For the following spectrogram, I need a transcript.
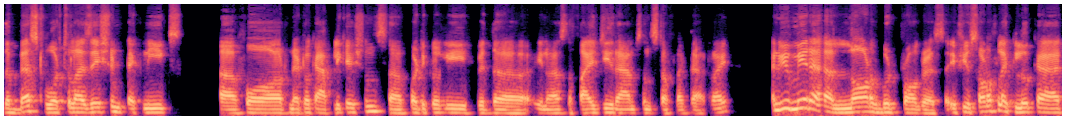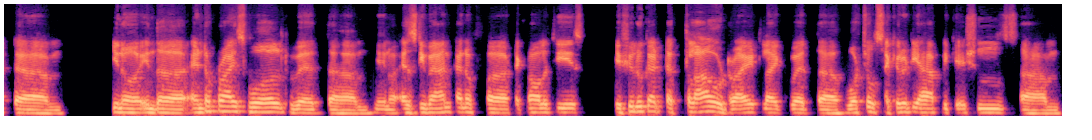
the best virtualization techniques uh, for network applications, uh, particularly with the, you know, as the 5G ramps and stuff like that, right? and we've made a lot of good progress if you sort of like look at um, you know in the enterprise world with um, you know sd-wan kind of uh, technologies if you look at the cloud right like with uh, virtual security applications um,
